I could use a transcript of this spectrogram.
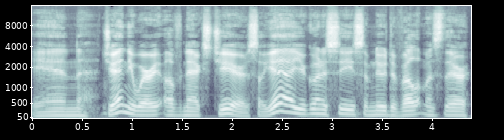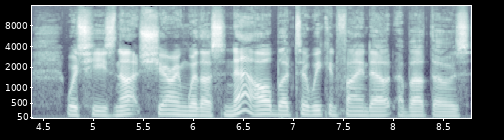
in January of next year. So, yeah, you're going to see some new developments there, which he's not sharing with us now, but uh, we can find out about those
